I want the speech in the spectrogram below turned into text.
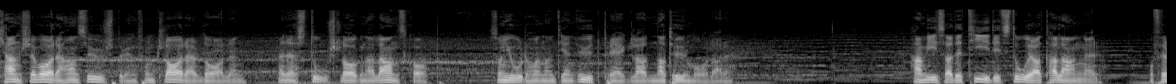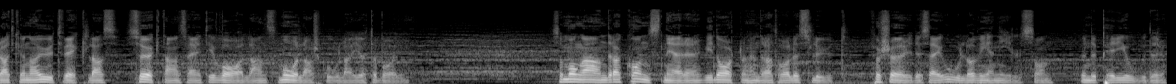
Kanske var det hans ursprung från Klarälvdalen med dess storslagna landskap som gjorde honom till en utpräglad naturmålare. Han visade tidigt stora talanger och för att kunna utvecklas sökte han sig till Valands målarskola i Göteborg. Som många andra konstnärer vid 1800-talets slut försörjde sig Olof E. Nilsson under perioder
